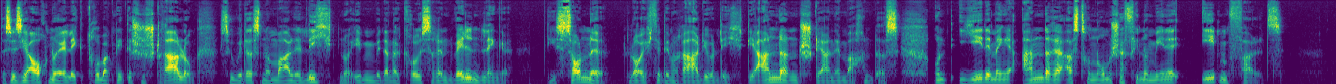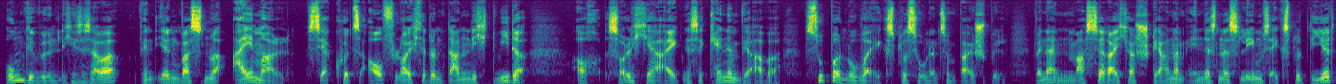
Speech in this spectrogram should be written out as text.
Das ist ja auch nur elektromagnetische Strahlung, so wie das normale Licht, nur eben mit einer größeren Wellenlänge. Die Sonne leuchtet im Radiolicht, die anderen Sterne machen das und jede Menge andere astronomische Phänomene ebenfalls. Ungewöhnlich ist es aber, wenn irgendwas nur einmal sehr kurz aufleuchtet und dann nicht wieder. Auch solche Ereignisse kennen wir aber. Supernova-Explosionen zum Beispiel. Wenn ein massereicher Stern am Ende seines Lebens explodiert,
